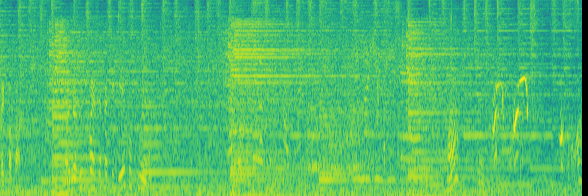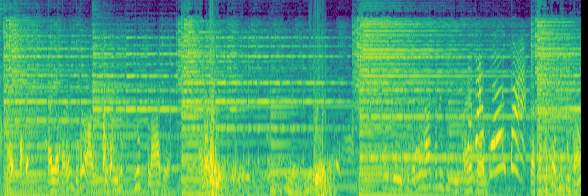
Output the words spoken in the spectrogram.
avec papa. Aujourd'hui, tu vas être fatigué pour tout. Hã? Aí, ó, tá vendo? Bebeu água. Pegou no, no flagra. Agora. Peguei, você bebendo água fazendo xixi, tá rependo. Já tá com Covid então.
